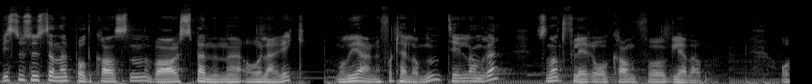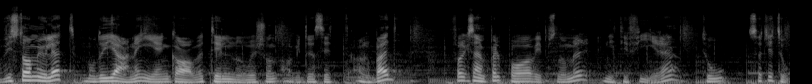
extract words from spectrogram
Hvis du syns denne podkasten var spennende og lærerik, må du gjerne fortelle om den til andre, sånn at flere òg kan få glede av den. Og hvis du har mulighet, må du gjerne gi en gave til Nordvisjon Agder sitt arbeid, f.eks. på VIPS nummer 94 272.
